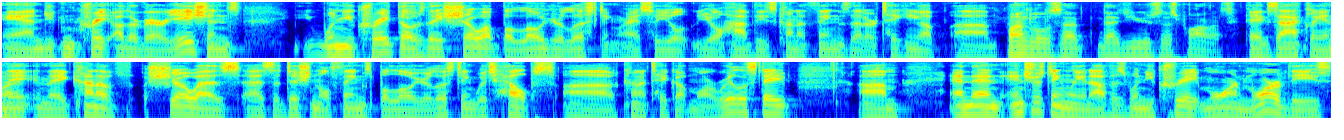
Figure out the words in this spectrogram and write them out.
and you can create other variations. When you create those, they show up below your listing, right? So you'll you'll have these kind of things that are taking up um, bundles that, that use this product. Exactly, and right. they and they kind of show as as additional things below your listing, which helps uh, kind of take up more real estate. Um, and then, interestingly enough, is when you create more and more of these,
